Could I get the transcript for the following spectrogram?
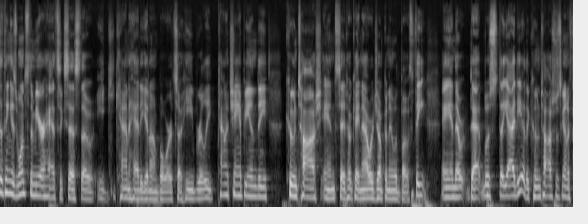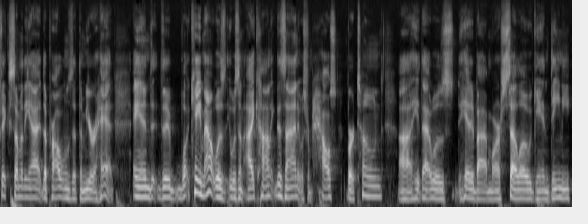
the thing is once the Miura had success though he, he kind of had to get on board so he really kind of championed the Countach and said okay now we're jumping in with both feet. And there, that was the idea the Countach was going to fix some of the uh, the problems that the Miura had. And the what came out was it was an iconic design. It was from House Bertone. Uh, he, that was headed by Marcello Gandini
